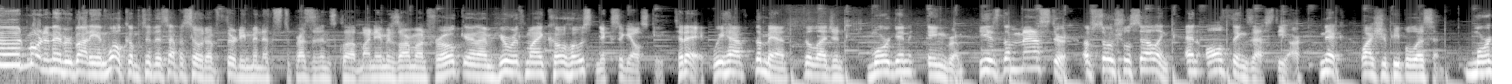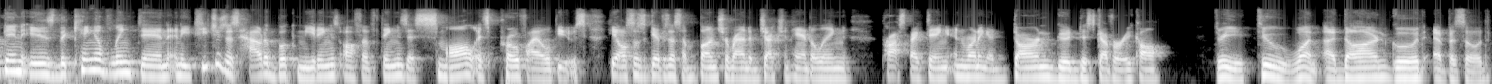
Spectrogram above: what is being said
Good morning, everybody, and welcome to this episode of 30 Minutes to President's Club. My name is Armand Farrokh, and I'm here with my co host, Nick Cegelski. Today, we have the man, the legend, Morgan Ingram. He is the master of social selling and all things SDR. Nick, why should people listen? Morgan is the king of LinkedIn, and he teaches us how to book meetings off of things as small as profile views. He also gives us a bunch around objection handling, prospecting, and running a darn good discovery call. Three, two, one, a darn good episode.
